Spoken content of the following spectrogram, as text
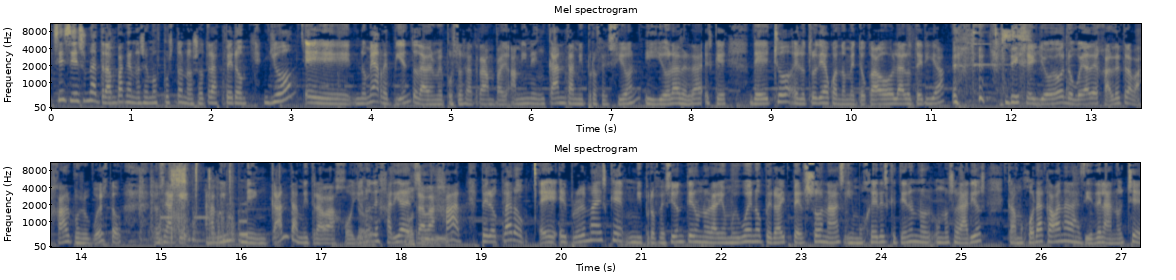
Sí, sí, es una trampa que nos hemos puesto nosotras, pero yo eh, no me arrepiento de haberme puesto esa trampa. A mí me encanta mi profesión y yo la verdad es que, de hecho, el otro día cuando me tocó la lotería, dije yo no voy a dejar de trabajar, por supuesto. O sea que a mí me encanta mi trabajo, yo no dejaría de No, sí. trabajar. Pero claro, eh, el problema es que mi profesión tiene un horario muy bueno, pero hay personas y mujeres que tienen unos, unos horarios que a lo mejor acaban a las 10 de la noche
